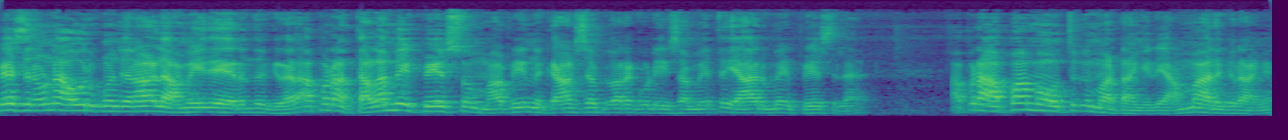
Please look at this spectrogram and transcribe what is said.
பேசுகிறோன்னா அவர் கொஞ்ச நாள் அமைதியாக இருந்திருக்கிறார். அப்புறம் தலைமை பேசும் அப்படின்னு கான்செப்ட் வரக்கூடிய சமயத்தை யாருமே பேசலை. அப்புறம் அப்பா அம்மா ஒத்துக்க மாட்டாங்க இல்லையா? அம்மா இருக்கிறாங்க.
